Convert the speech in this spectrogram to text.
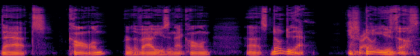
that column or the values in that column. Uh, so don't do that. Right. Don't use those.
